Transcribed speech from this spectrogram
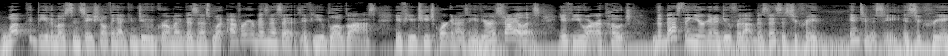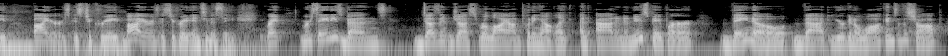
what could be the most sensational thing I can do to grow my business? Whatever your business is, if you blow glass, if you teach organizing, if you're a stylist, if you are a coach, the best thing you're going to do for that business is to create intimacy, is to create buyers, is to create buyers, is to create intimacy, right? Mercedes Benz doesn't just rely on putting out like an ad in a newspaper they know that you're going to walk into the shop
